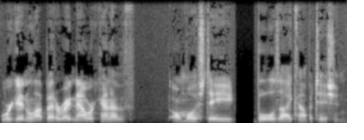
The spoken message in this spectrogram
we're getting a lot better. Right now, we're kind of almost a bullseye competition.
